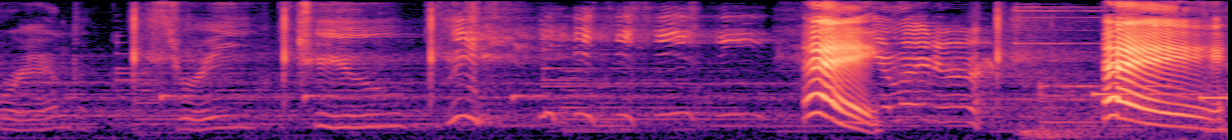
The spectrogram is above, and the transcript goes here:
friend. Three, two. See Hey. you later. Hey.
